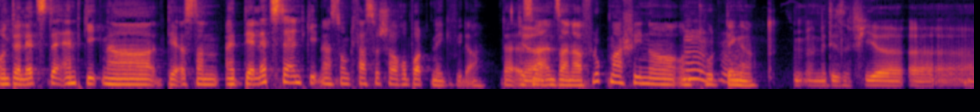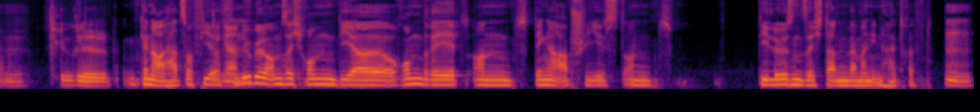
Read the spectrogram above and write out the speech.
Und der letzte Endgegner, der ist dann, äh, der letzte Endgegner ist so ein klassischer Robotnik wieder. Da ist Ja. er in seiner Flugmaschine und tut Dinge. Mit diesen vier äh, ähm, Flügel. Genau, er hat so vier Dingern. Flügel um sich rum, die er rumdreht und Dinge abschießt und die lösen sich dann, wenn man ihn halt trifft. Hm.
